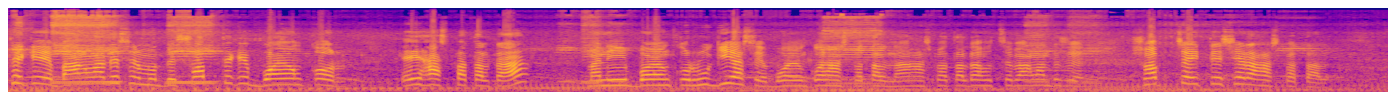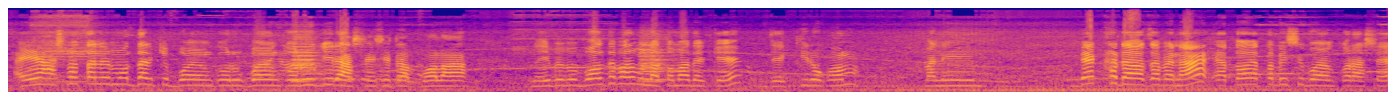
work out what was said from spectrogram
থেকে বাংলাদেশের মধ্যে সব থেকে ভয়ঙ্কর এই হাসপাতালটা মানে ভয়ঙ্কর রুগী আসে, ভয়ঙ্কর হাসপাতাল না, হাসপাতালটা হচ্ছে বাংলাদেশের সবচাইতে সেরা হাসপাতাল। এই হাসপাতালের মধ্যে আর কি ভয়ঙ্কর ভয়ঙ্কর রুগীরা আসে, সেটা বলা এইভাবে বলতে পারব না তোমাদেরকে যে কীরকম মানে ব্যাখ্যা দেওয়া যাবে না। এত এত বেশি ভয়ঙ্কর আসে।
